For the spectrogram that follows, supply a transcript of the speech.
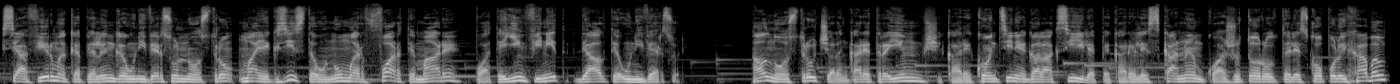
Se afirmă că pe lângă universul nostru mai există un număr foarte mare, poate infinit, de alte universuri. Al nostru, cel în care trăim și care conține galaxiile pe care le scanăm cu ajutorul telescopului Hubble,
